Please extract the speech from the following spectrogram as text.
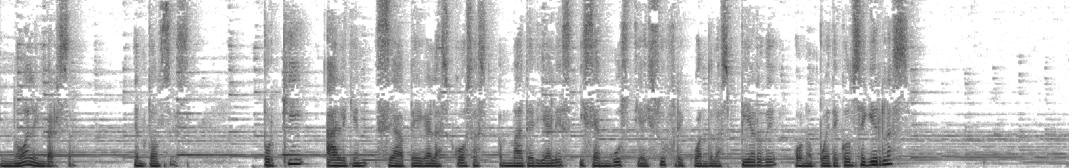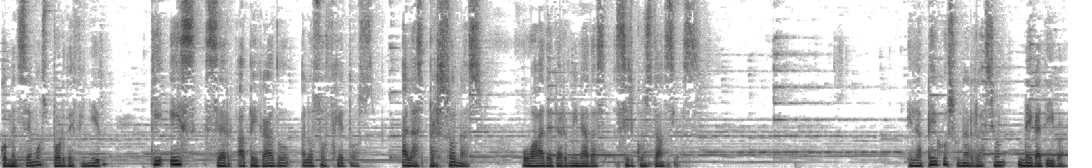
no a la inversa. Entonces, ¿por qué alguien se apega a las cosas materiales y se angustia y sufre cuando las pierde o no puede conseguirlas? Comencemos por definir qué es ser apegado a los objetos, a las personas o a determinadas circunstancias. El apego es una relación negativa,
